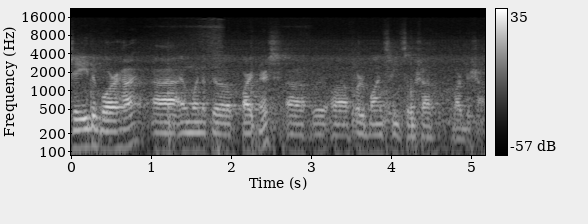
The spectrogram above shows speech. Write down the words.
Jay De Borja. Uh, I'm one of the partners uh, for, uh, for Bond Street Social Barbershop.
